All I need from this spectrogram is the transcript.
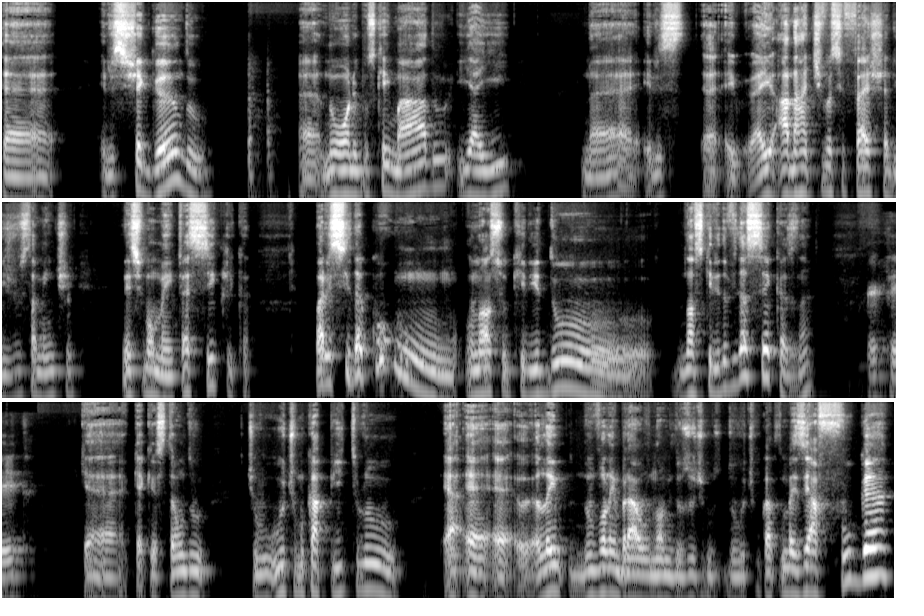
É, eles chegando é, no ônibus queimado e aí, né? Eles é, aí a narrativa se fecha ali justamente nesse momento. É cíclica, parecida com o nosso querido nosso querido Vidas Secas, né? Perfeito. Que é, que é a questão do, o último capítulo. É, é, é eu lembro, não vou lembrar o nome dos últimos, do último capítulo, mas é a fuga.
